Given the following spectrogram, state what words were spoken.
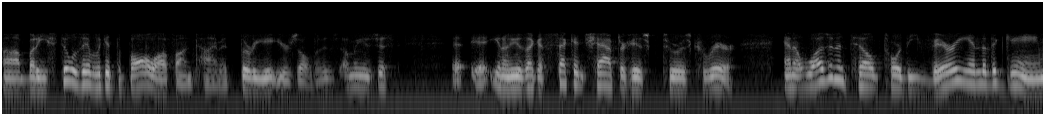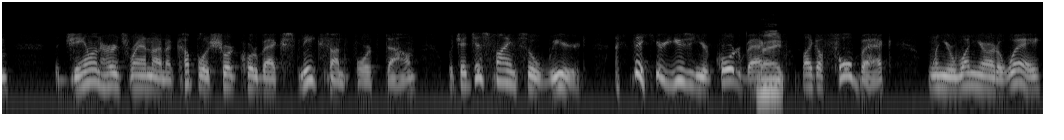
uh, but he still was able to get the ball off on time at 38 years old. Was, I mean, it's just it, you know he was like a second chapter his to his career, and it wasn't until toward the very end of the game that Jalen Hurts ran on a couple of short quarterback sneaks on fourth down, which I just find so weird that you're using your quarterback right. like a fullback when you're one yard away.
